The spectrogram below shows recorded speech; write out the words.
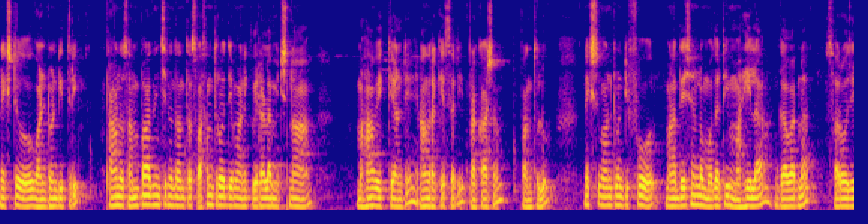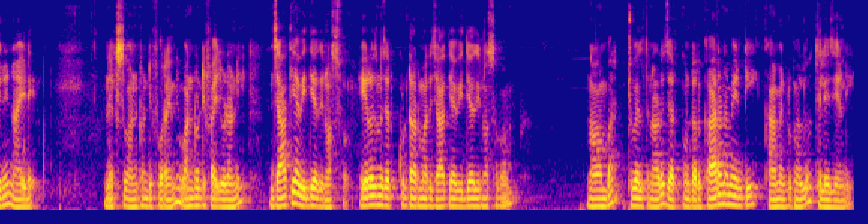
Next one twenty three. తాను సంపాదించినదంతా స్వతంత్రోద్యమానికి విరాళం ఇచ్చిన మహా వ్యక్తి అంటే Andhrakesari Prakasam Pantulu. Next one twenty four మన దేశంలో మొదటి మహిళ గవర్నర్ సరోజిని నాయుడే. నెక్స్ట్ వన్ ట్వంటీ ఫోర్ అయింది. వన్ ట్వంటీ ఫైవ్ చూడండి. జాతీయ విద్యా దినోత్సవం. ఏ రోజున జరుపుకుంటారు మరి జాతీయ విద్యా దినోత్సవం? నవంబర్ ట్వెల్త్ నాడు జరుపుకుంటారు. కారణం ఏంటి? కామెంట్ రూపంలో తెలియజేయండి.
